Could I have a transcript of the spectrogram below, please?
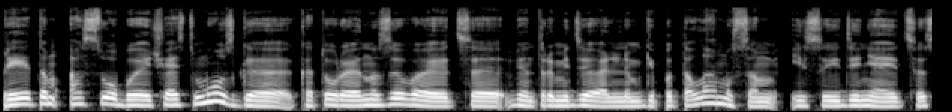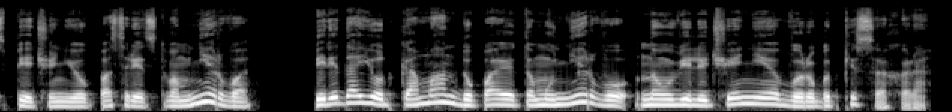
При этом особая часть мозга, которая называется вентромедиальным гипоталамусом и соединяется с печенью посредством нерва, передает команду по этому нерву на увеличение выработки сахара.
